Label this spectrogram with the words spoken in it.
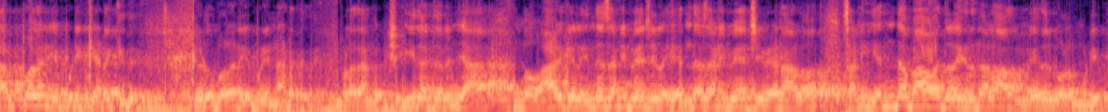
நற்பலன் எப்படி கிடைக்குது? கெடுபலன் எப்படி நடக்குது? இவ்வளோதாங்க விஷயம். இதை தெரிஞ்சால் உங்கள் வாழ்க்கையில் இந்த சனி பயிற்சியில் எந்த சனி பயிற்சி வேணாலும் சனி எந்த பாவத்தில் இருந்தாலும் அதை நம்ம எதிர்கொள்ள முடியும்.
